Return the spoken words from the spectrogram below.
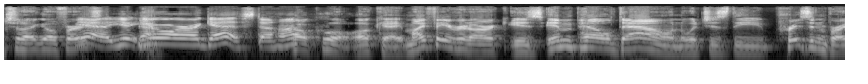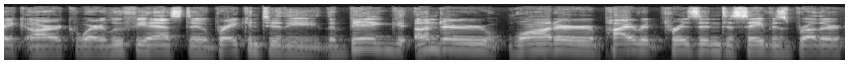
Should I go first? yeah, you, Yeah. you're a guest, uh huh. Oh, cool. Okay. My favorite arc is Impel Down, which is the prison break arc where Luffy has to break into the, the big underwater pirate prison to save his brother.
